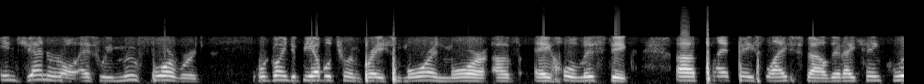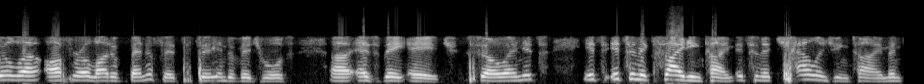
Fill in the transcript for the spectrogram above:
in general, as we move forward, we're going to be able to embrace more and more of a holistic uh, plant-based lifestyle that I think will uh, offer a lot of benefits to individuals uh, as they age. So, and it's it's it's an exciting time. It's an, a challenging time, and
